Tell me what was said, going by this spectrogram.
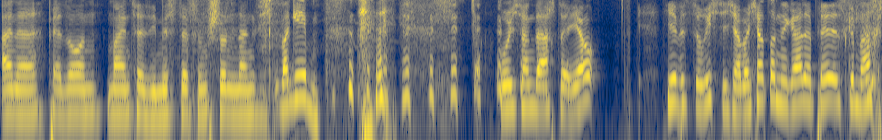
eine Person meinte, sie müsste fünf Stunden lang sich übergeben. Wo ich dann dachte, jo, hier bist du richtig, aber ich habe dann eine geile Playlist gemacht.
